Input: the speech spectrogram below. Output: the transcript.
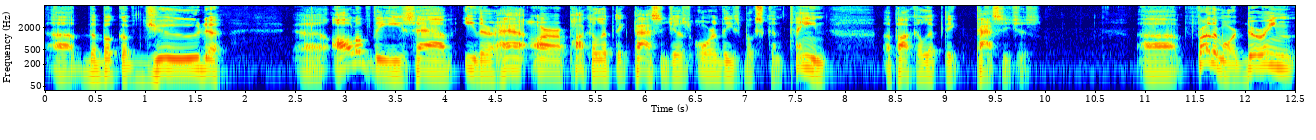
uh, the book of Jude. Uh, all of these have either ha- are apocalyptic passages or these books contain apocalyptic passages. Uh, furthermore, during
